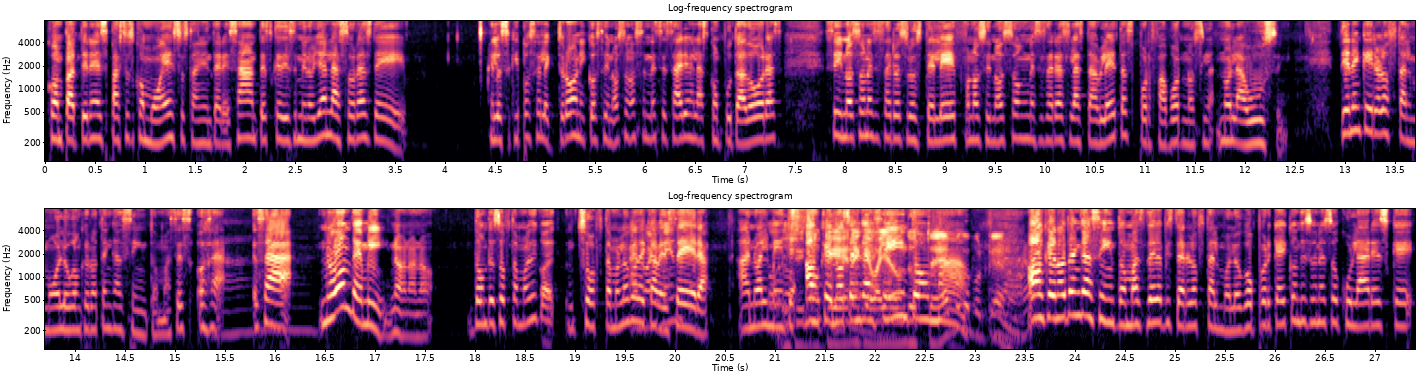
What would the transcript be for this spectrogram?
compartir en espacios como estos tan interesantes, que disminuyan las horas de en los equipos electrónicos, si no son necesarias las computadoras, si no son necesarios los teléfonos, si no son necesarias las tabletas, por favor no, no la usen. Tienen que ir al oftalmólogo aunque no tengan síntomas. Es, o sea, o sea, no donde mí, no, no, no. Donde su oftalmólogo, su oftalmólogo de cabecera, anualmente, Si aunque no tenga usted, síntomas. porque ¿por qué no? Aunque no tenga síntomas, debe visitar el oftalmólogo porque hay condiciones oculares que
